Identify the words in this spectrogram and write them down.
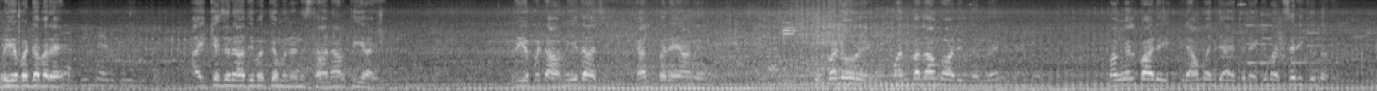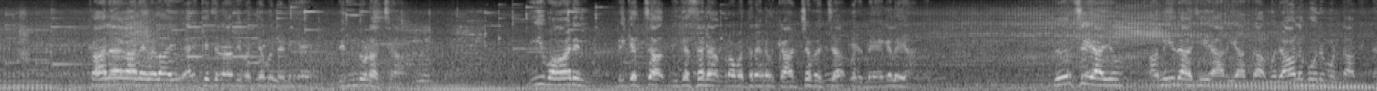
പ്രിയപ്പെട്ടവരെ ഐക്യജനാധിപത്യ മുന്നണി സ്ഥാനാർത്ഥിയായി. പ്രിയപ്പെട്ട അമീതാജി കൽപ്പനയാണ്. കുമ്പണൂർ ഒൻപതാം വാർഡിൽ നിന്ന് മംഗൽപാടി ഗ്രാമപഞ്ചായത്തിലേക്ക് മത്സരിക്കുന്നത്. കാലാകാലങ്ങളായി ഐക്യജനാധിപത്യ മുന്നണിയെ പിന്തുണച്ച ഈ വാർഡിൽ മികച്ച വികസന പ്രവർത്തനങ്ങൾ കാഴ്ചവെച്ച ഒരു മേഖലയാണ്. തീർച്ചയായും അമീതാജിയെ അറിയാത്ത ഒരാൾ പോലും ഉണ്ടാവില്ല.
